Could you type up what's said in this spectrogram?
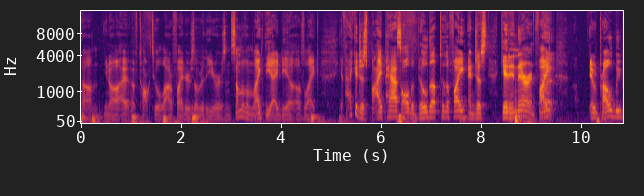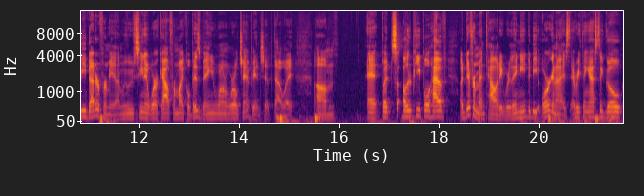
Um, you know, I, I've talked to a lot of fighters over the years, and some of them like the idea of like, if I could just bypass all the build up to the fight and just get in there and fight, Right. It would probably be better for me. I mean, we've seen it work out for Michael Bisping. He won a world championship that way. Um, and, but other people have a different mentality where they need to be organized. Everything has to go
